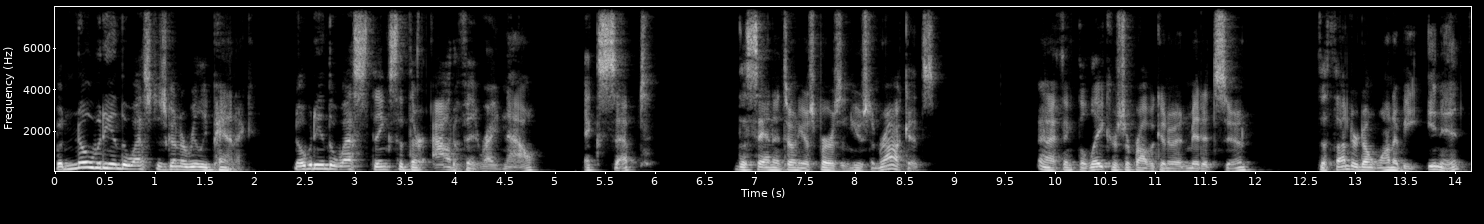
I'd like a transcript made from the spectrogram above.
But nobody in the West is going to really panic. Nobody in the West thinks that they're out of it right now, except the San Antonio Spurs and Houston Rockets. And I think the Lakers are probably going to admit it soon. The Thunder don't want to be in it.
